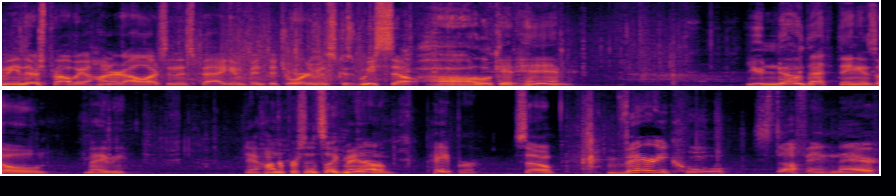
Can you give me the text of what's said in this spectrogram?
mean, there's probably a hundred dollars in this bag in vintage ornaments because we sell. Oh, look at him. You know that thing is old, maybe. Yeah, hundred percent. It's like made out of paper. So very cool stuff in there.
